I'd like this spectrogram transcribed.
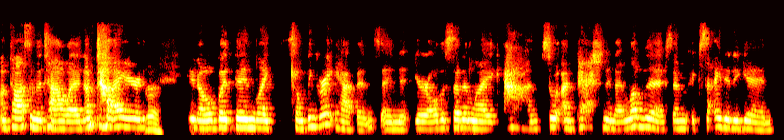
I'm tossing the towel in. I'm tired. Sure. You know, but then like something great happens and you're all of a sudden like, ah, I'm so I'm passionate. I love this. I'm excited again.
